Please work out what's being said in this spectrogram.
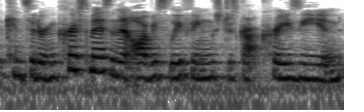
considering Christmas and then obviously things just got crazy and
